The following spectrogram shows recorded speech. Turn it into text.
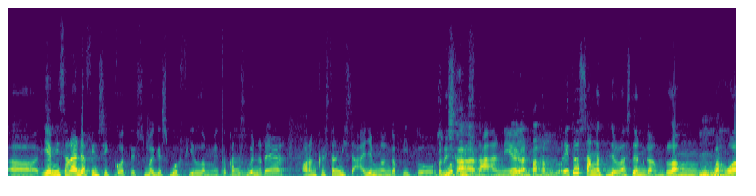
eh, ya misalnya Da Vinci Code ya sebagai sebuah film itu kan sebenarnya orang Kristen bisa aja menganggap itu sebuah Hmm. Penistaan. penistaan ya Iya, kan. paham. Nah, itu sangat jelas dan gamblang bahwa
